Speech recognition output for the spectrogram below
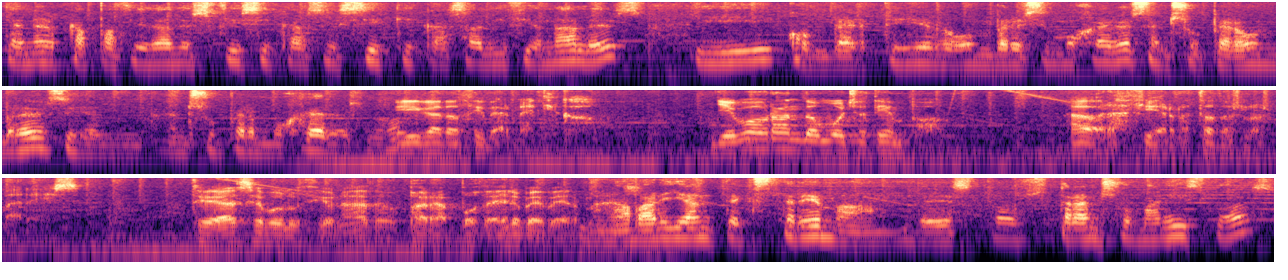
tener capacidades físicas y psíquicas adicionales y convertir hombres y mujeres en superhombres y en, en supermujeres. ¿no? Hígado cibernético. Llevo ahorrando mucho tiempo. Ahora cierro todos los bares. Te has evolucionado para poder beber más. Una variante extrema de estos transhumanistas,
